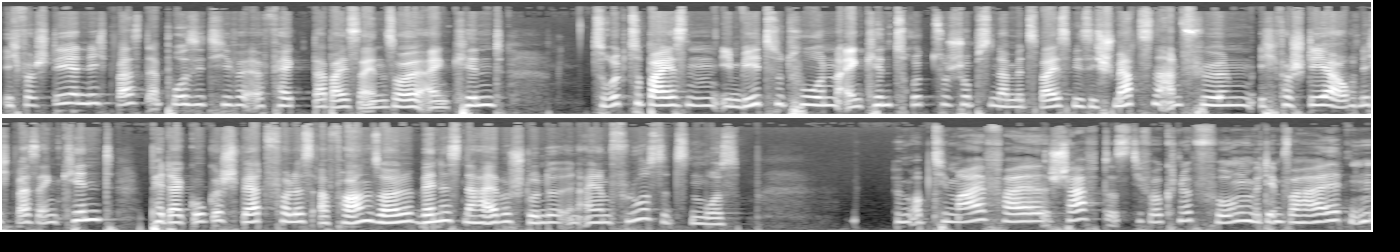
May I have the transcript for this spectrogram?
Ich verstehe nicht, was der positive Effekt dabei sein soll, ein Kind zurückzubeißen, ihm weh zu tun, ein Kind zurückzuschubsen, damit es weiß, wie sich Schmerzen anfühlen. Ich verstehe auch nicht, was ein Kind pädagogisch Wertvolles erfahren soll, wenn es eine halbe Stunde in einem Flur sitzen muss. Im Optimalfall schafft es die Verknüpfung mit dem Verhalten,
